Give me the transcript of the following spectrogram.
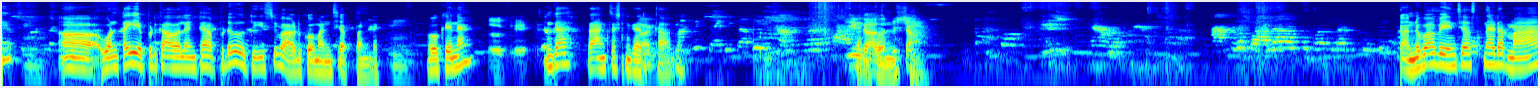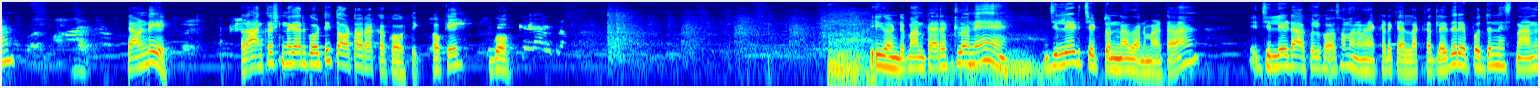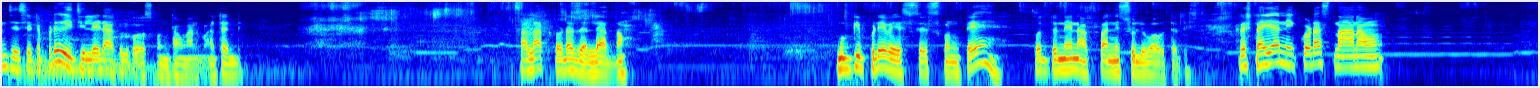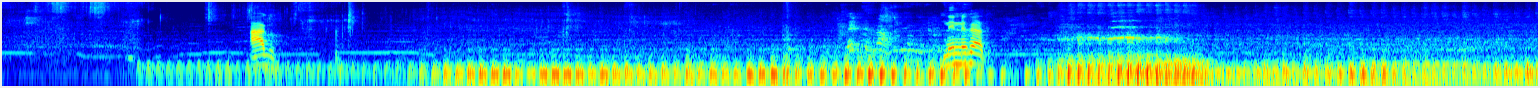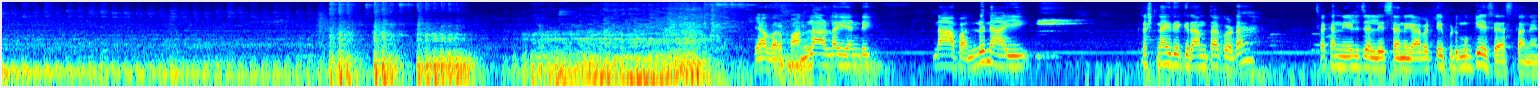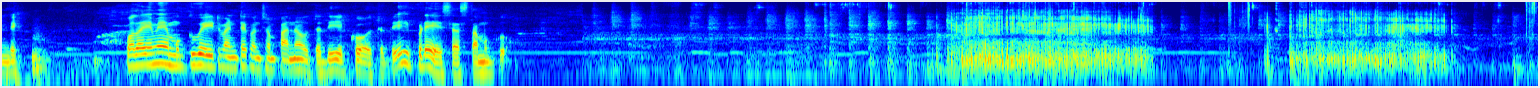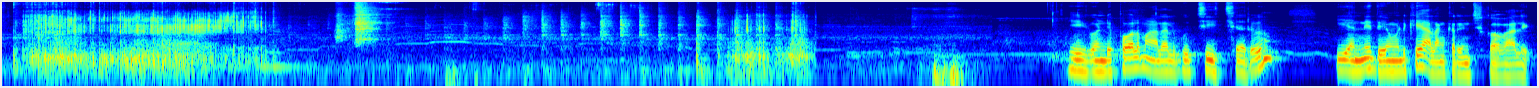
ఆ, ఉంటాయి ఎప్పుడు కావాలంటే అప్పుడు తీసి వాడుకోమని చెప్పండి. ఓకేనా? ఓకే. ఇంకా రామకృష్ణ గారికి కావాలి. ఇంకా విషయం కన్నుబాబు ఏం చేస్తున్నాడమ్మా? ఏమండి? రామకృష్ణ గారికి ఒకటి తోటరక్కకి ఒకటి ఓకే గో. ఇగోండి మన పెరట్లోనే జిల్లేడు చెట్టు ఉన్నదనమాట ఈ జిల్లేడు ఆకుల కోసం మనం ఎక్కడికి వెళ్ళక్కర్లేదు. రేపు పొద్దున్నే స్నానం చేసేటప్పుడు ఈ జిల్లేడు ఆకులు కోసుకుంటాం అనమాట అండి. కళ్ళాపు కూడా జల్లేద్దాం. ముగ్గు ఇప్పుడే వేసేసుకుంటే పొద్దున్నే నాకు పని సులువు అవుతుంది. కృష్ణయ్య నీకు కూడా స్నానం. ఆగు. నిన్ను కాదు. ఎవరి పనులు ఆళ్ళయ్యండి నా పనులు నాయి. కృష్ణయ్య దగ్గర అంతా కూడా చక్కగా నీళ్ళు చల్లేసాను కాబట్టి ఇప్పుడు ముగ్గేసేస్తానండి. ఉదయమే ముగ్గు వేయటం అంటే కొంచెం పని అవుతుంది ఎక్కువ అవుతుంది. ఇప్పుడే వేసేస్తా ముగ్గు. ఇదిగోండి పూలమాలలు గుచ్చి ఇచ్చారు. ఇవన్నీ దేవుడికి అలంకరించుకోవాలి.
